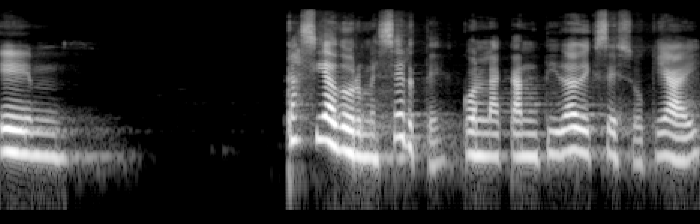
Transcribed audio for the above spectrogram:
Em, casi adormecerte con la cantidad de exceso que hay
